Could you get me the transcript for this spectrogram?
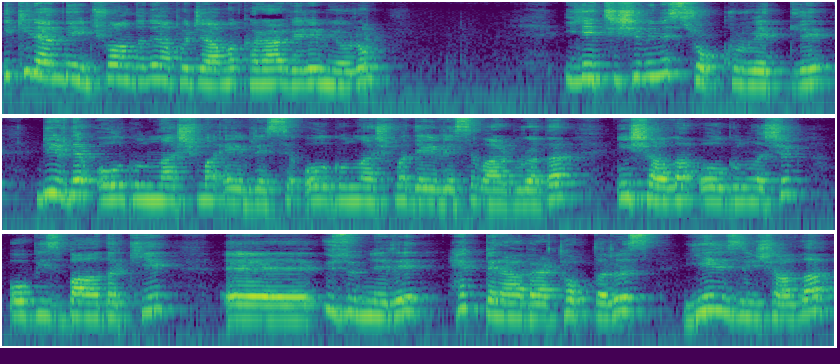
İkilemdeyim. Şu anda ne yapacağıma karar veremiyorum. İletişiminiz çok kuvvetli. Bir de olgunlaşma evresi, olgunlaşma devresi var burada. İnşallah olgunlaşıp o biz bağdaki e, üzümleri hep beraber toplarız. Yeriz inşallah.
